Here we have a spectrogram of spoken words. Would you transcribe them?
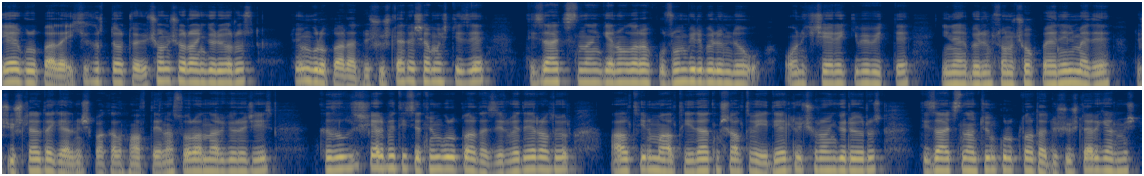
diğer gruplarda 2.44 ve 3.13 oran görüyoruz. Tüm gruplarda düşüşler yaşamış dizi. Dizi açısından genel olarak uzun bir bölümde 12 çeyrek gibi bitti. Yine bölüm sonu çok beğenilmedi. Düşüşler de gelmiş. Bakalım haftaya nasıl oranlar göreceğiz. Kızılcık Şerbeti ise tüm gruplarda zirvede yer alıyor. 6.26, 7.66 ve 7.53 oran görüyoruz. Dizi açısından tüm gruplarda düşüşler gelmiş.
